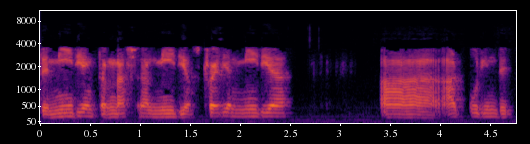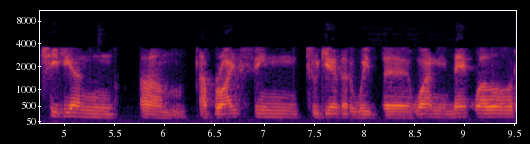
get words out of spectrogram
the media, international media, Australian media. Uh, are putting the Chilean um, uprising together with the one in Ecuador.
